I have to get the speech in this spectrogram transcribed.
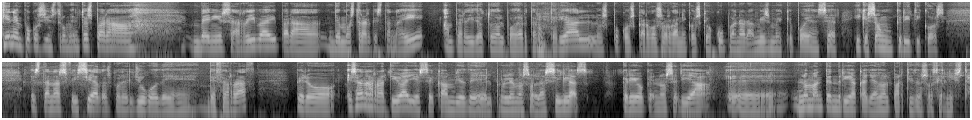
tienen pocos instrumentos para venirse arriba y para demostrar que están ahí. Han perdido todo el poder territorial, los pocos cargos orgánicos que ocupan ahora mismo y que pueden ser y que son críticos están asfixiados por el yugo de, Ferraz. Pero esa narrativa y ese cambio del problema son las siglas creo que no sería, eh, no mantendría callado al Partido Socialista.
